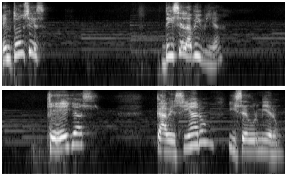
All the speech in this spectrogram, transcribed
Entonces, dice la Biblia que ellas cabecearon y se durmieron.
